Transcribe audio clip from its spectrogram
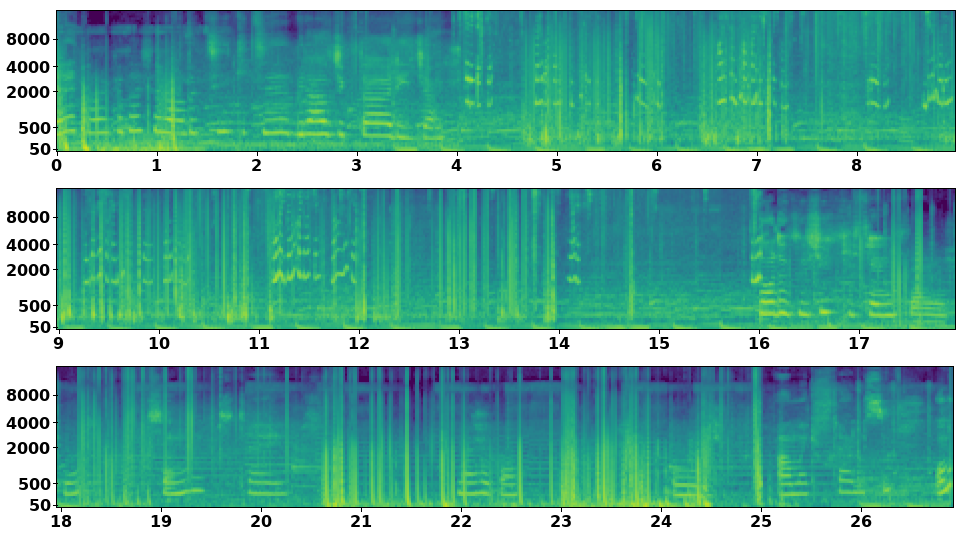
Evet arkadaşlar aldık tilkiti. Birazcık daha arayacağım. Orada küçük sevinçler yaşıyor. Sevinçler. Merhaba. Oo. Almak ister misin? Ona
